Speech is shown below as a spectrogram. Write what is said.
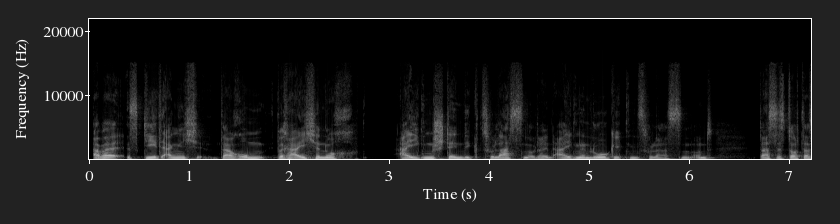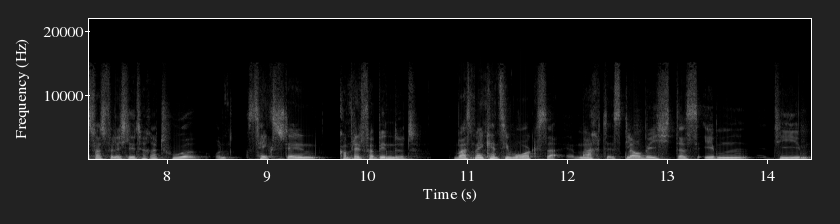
Aber es geht eigentlich darum, Bereiche noch eigenständig zu lassen oder in eigenen Logiken zu lassen. Und das ist doch das, was vielleicht Literatur und Sexstellen komplett verbindet. Was Mackenzie Walk macht, ist, glaube ich, dass eben die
